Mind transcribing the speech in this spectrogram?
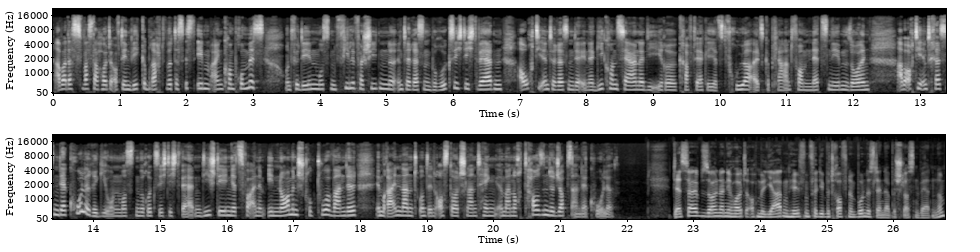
Aber das, was da heute auf den Weg gebracht wird, das ist eben ein Kompromiss. Und für den mussten viele verschiedene Interessen berücksichtigt werden. Auch die Interessen der Energiekonzerne, die ihre Kraftwerke jetzt früher als geplant vom Netz nehmen sollen. Aber auch die Interessen der Kohleregionen mussten berücksichtigt werden. Die stehen jetzt vor einem enormen Strukturwandel. Im Rheinland und in Ostdeutschland hängen immer noch tausend tausende Jobs an der Kohle. Deshalb sollen dann ja heute auch Milliardenhilfen für die betroffenen Bundesländer beschlossen werden. Ne?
